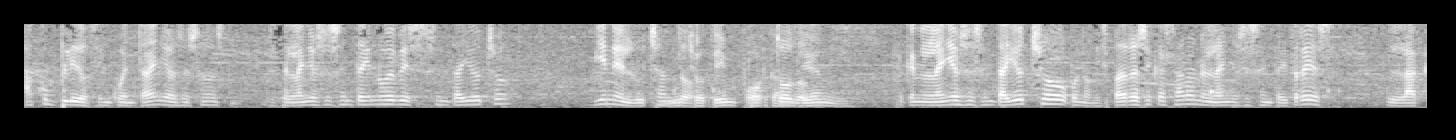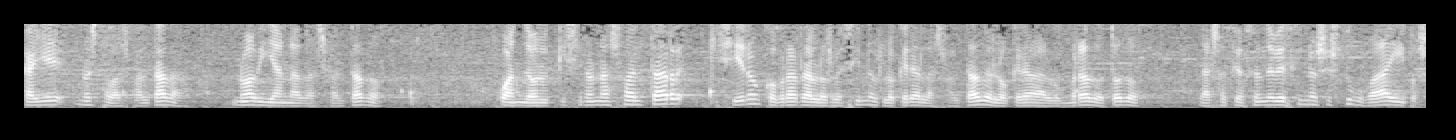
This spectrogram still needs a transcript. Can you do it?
ha cumplido 50 años. Eso es- desde el año 69-68 vienen luchando Mucho tiempo por todo. también. Porque en el año 68, bueno, mis padres se casaron en el año 63. La calle no estaba asfaltada, no había nada asfaltado. Cuando quisieron asfaltar, quisieron cobrar a los vecinos lo que era el asfaltado, lo que era el alumbrado, todo. La asociación de vecinos estuvo ahí, pues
